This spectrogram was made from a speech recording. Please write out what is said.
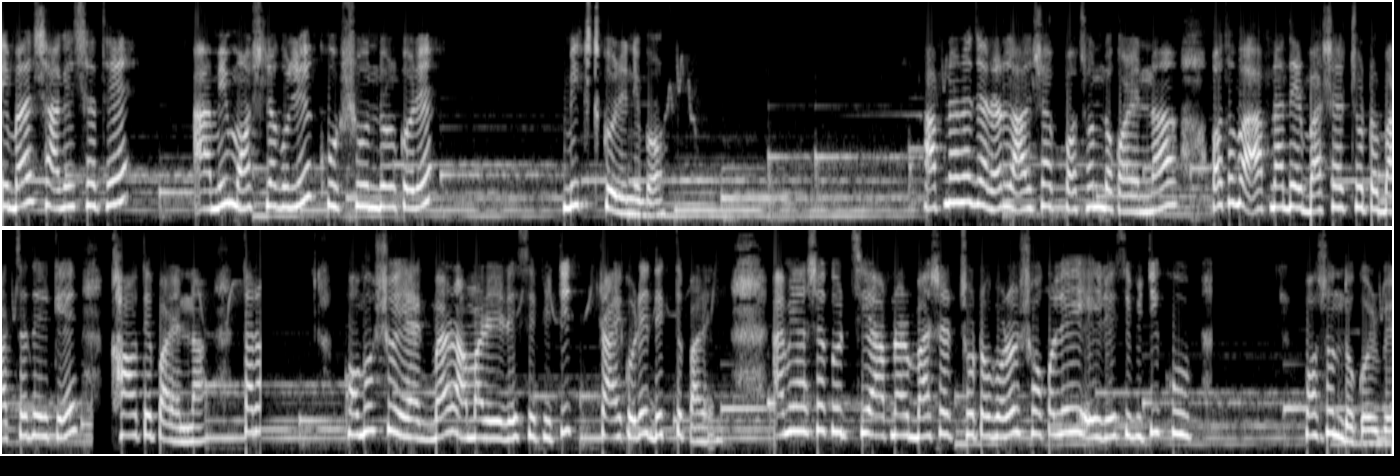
এবার শাকের সাথে আমি মশলাগুলি খুব সুন্দর করে মিক্সড করে নেব। আপনারা যারা লাল শাক পছন্দ করেন না, অথবা আপনাদের বাসার ছোট বাচ্চাদেরকে খাওয়াতে পারেন না, তারা অবশ্যই একবার আমার এই রেসিপিটি ট্রাই করে দেখতে পারেন। আমি আশা করছি আপনার বাসার ছোট বড় সকলেই এই রেসিপিটি খুব পছন্দ করবে।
